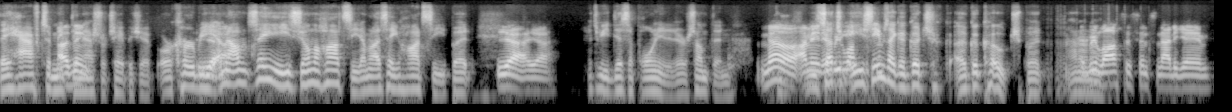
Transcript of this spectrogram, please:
they have to make I the think- national championship. Or Kirby. Yeah. I mean, I'm saying he's on the hot seat. I'm not saying hot seat, but Yeah, yeah. to be disappointed or something. No, I mean, such, he seems like a good a good coach, but I don't we know. lost the Cincinnati game,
